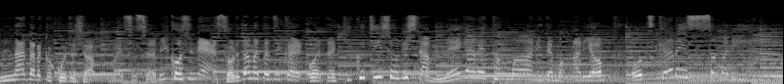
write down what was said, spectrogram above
なだらか向上者、毎週日更新で、それではまた次回お会いいた菊池勝利したメガネたまにでもあるよ。お疲れ様です。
